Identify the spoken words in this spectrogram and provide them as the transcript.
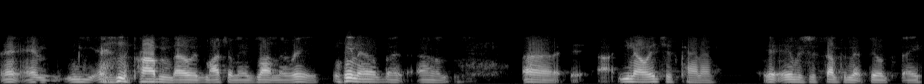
and, and and the problem though is Macho Man's not in the ring, you know, but um, uh, you know, it just kind of it, it was just something that filled space.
